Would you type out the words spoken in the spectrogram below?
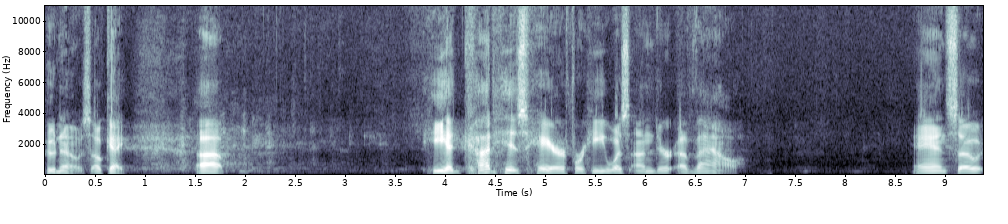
Who knows? Okay. Uh, he had cut his hair, for he was under a vow. And so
